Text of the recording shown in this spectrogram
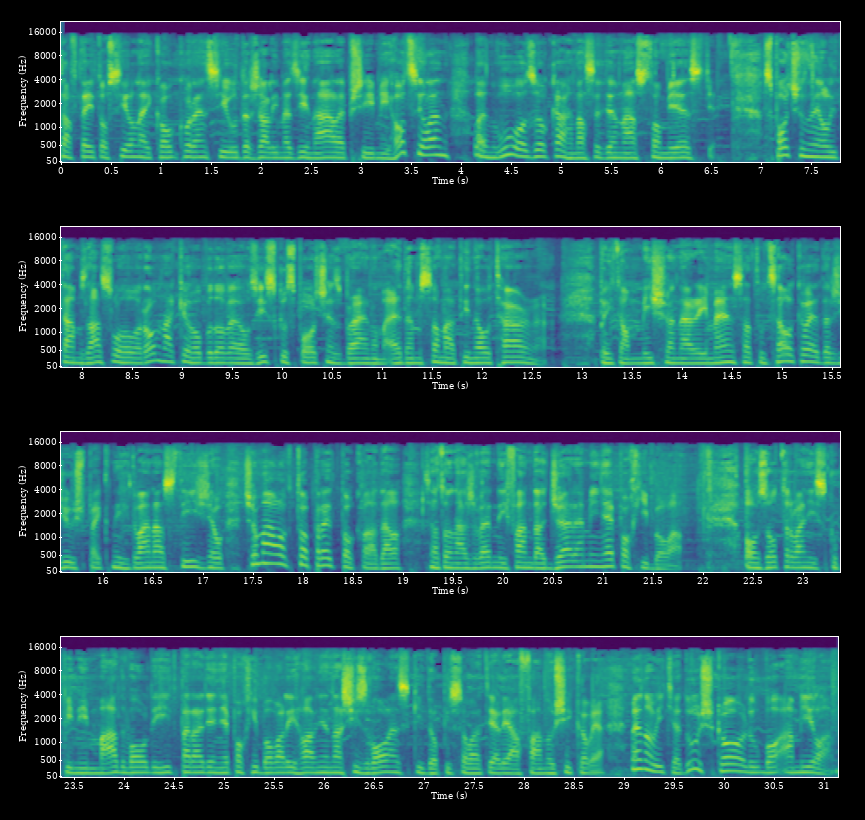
Sa v tejto silnej konkurencii udržali medzi najlepšími, hoci len, len v úvodzovkách na 17. mieste. Spočinili tam zásluhou rovnakého bodového zisku spoločne s Brianom Adamsom a Tinou Turner. Pritom Missionary Man sa tu celkové drží už pekných 12 týždňov, čo málo kto predpokladal, za to náš verný fanda Jeremy nepochyboval. O zotrvaní skupiny Mad Voldy hit parade nepochybovali hlavne naši zvolenskí dopisovatelia a fanušikovia, menovite Duško, Ľubo a Milan.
